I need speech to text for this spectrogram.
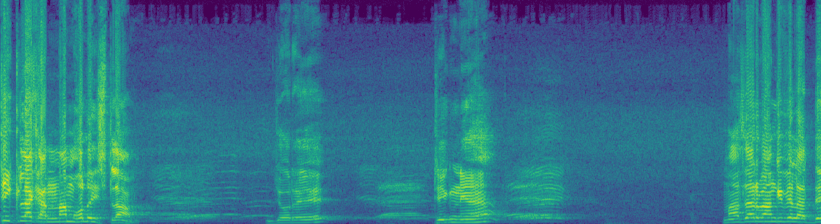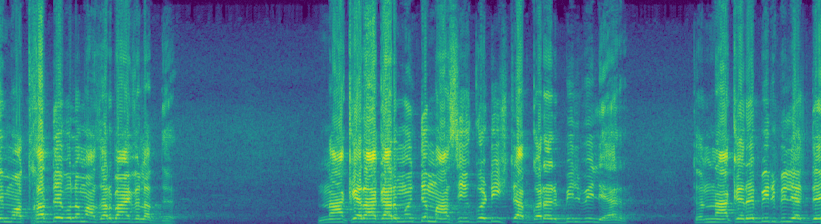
টিক লাগার নাম হলো ইসলাম। জোরে, ঠিক না মাজার ভাঙি ফেলার দে, মদ খাত দে বলে মাজার ভাঙি ফেলার দে। নাকের আগার মধ্যে মাসি গো ডিস্টার্ব করার বিল বিল আর তো নাকের বিল বিলের দে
